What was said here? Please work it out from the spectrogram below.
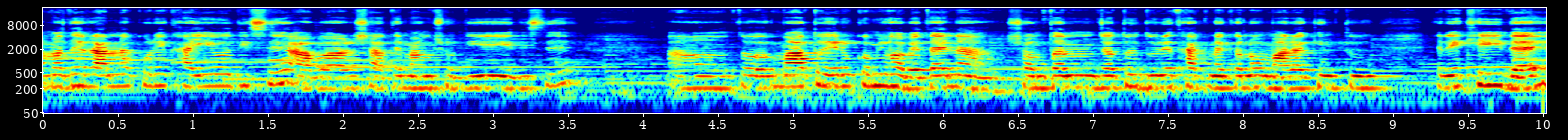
আমাদের রান্না করে খাইয়েও দিছে, আবার সাথে মাংস দিয়ে দিছে। তো মা তো এরকমই হবে, তাই না? সন্তান যতই দূরে থাক না কেন, মারা কিন্তু রেখেই দেয়।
